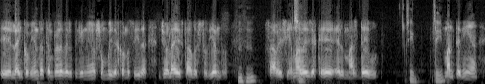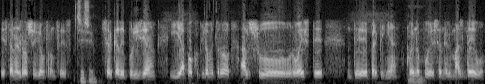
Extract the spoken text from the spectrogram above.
Eh, las encomiendas templarias del Pirineo son muy desconocidas. Yo las he estado estudiando, Ujú. ¿sabes? Y una Sí. de ellas que es el Masdeu, Sí, sí, mantenía, está en el Rosellón francés. sí, sí. cerca de Purillán y a pocos kilómetros al suroeste de Perpiñán. Bueno, Ujú. pues en el Masdeu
